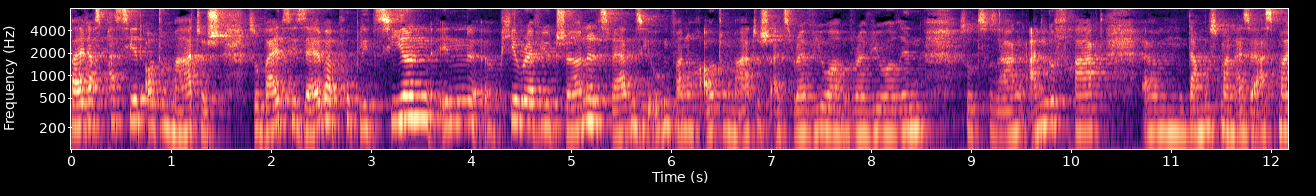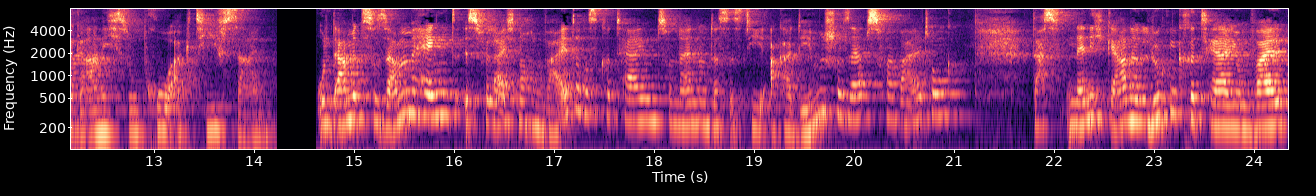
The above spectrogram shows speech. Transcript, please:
weil das passiert automatisch. Sobald Sie selber publizieren in äh, Peer-Reviewed Journals, werden Sie irgendwann auch automatisch als Reviewer und Reviewerin sozusagen angefragt. Ähm, da muss man also erstmal gar nicht so proaktiv sein. Und damit zusammenhängt ist vielleicht noch ein weiteres Kriterium zu nennen und das ist die akademische Selbstverwaltung. Das nenne ich gerne Lückenkriterium, weil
